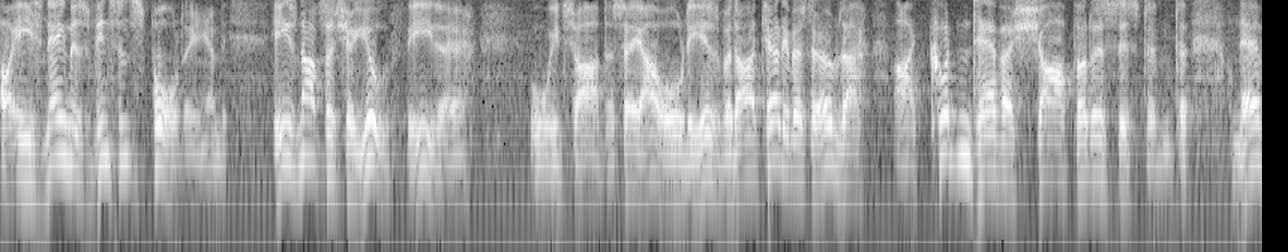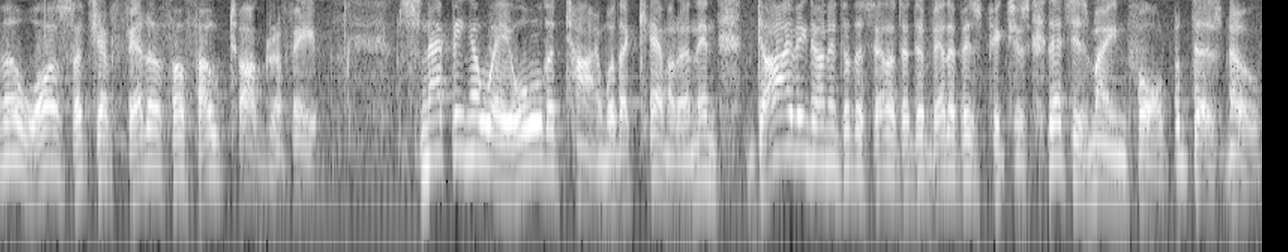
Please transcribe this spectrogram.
Oh, his name is Vincent Spaulding, and he's not such a youth either. Oh, it's hard to say how old he is, but I tell you, Mr. Holmes, I, I couldn't have a sharper assistant. Never was such a fellow for photography. Snapping away all the time with a camera and then diving down into the cellar to develop his pictures. That's his main fault, but there's no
